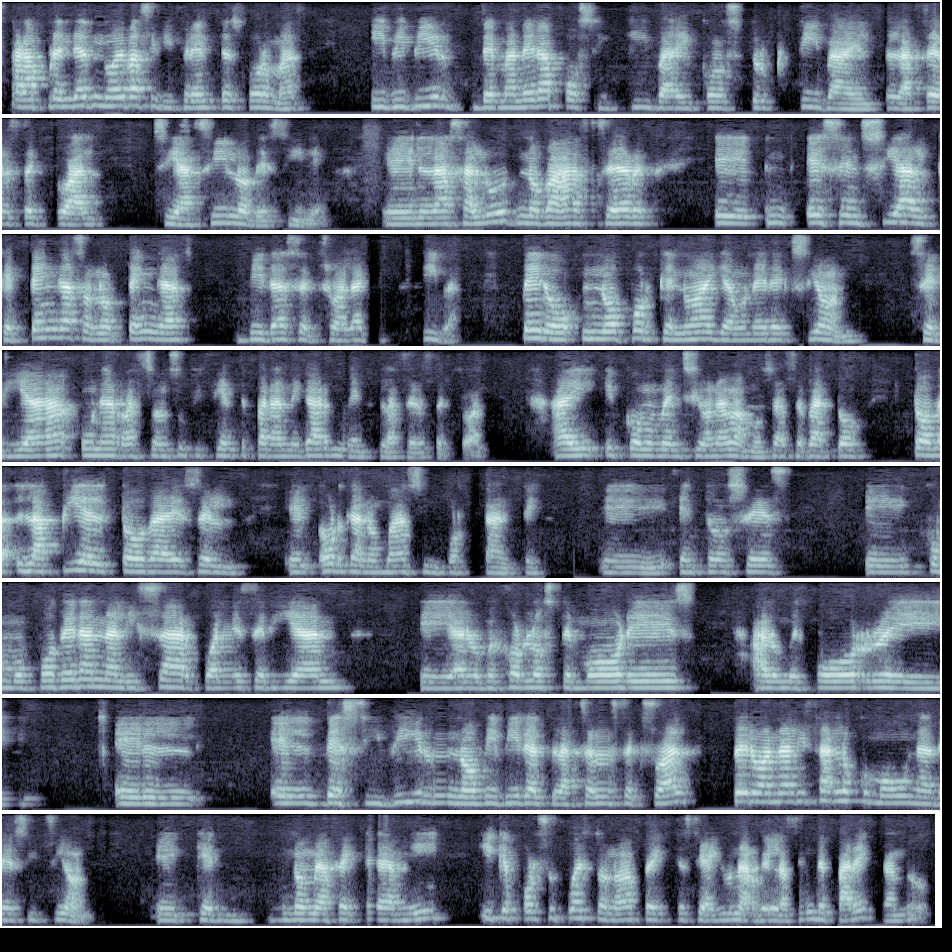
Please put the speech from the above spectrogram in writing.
para aprender nuevas y diferentes formas y vivir de manera positiva y constructiva el placer sexual si así lo decide. En la salud no va a ser eh, esencial que tengas o no tengas vida sexual activa, pero no porque no haya una erección sería una razón suficiente para negarme el placer sexual. Ahí, y como mencionábamos hace rato, toda, la piel toda es el, órgano más importante. Eh, entonces, eh, como poder analizar cuáles serían eh, a lo mejor los temores, a lo mejor el, el decidir no vivir el placer sexual, pero analizarlo como una decisión eh, que no me afecte a mí y que por supuesto no afecte si hay una relación de pareja, ¿no?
